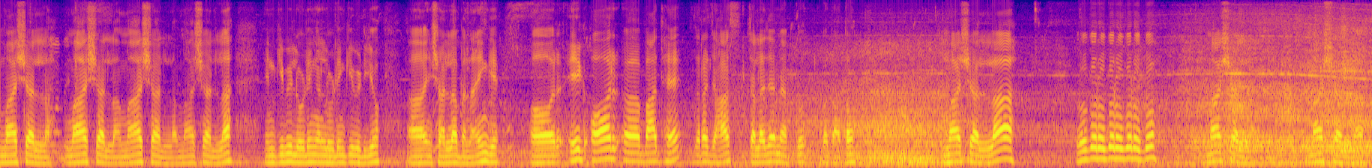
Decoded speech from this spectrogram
माशाल्लाह माशाल्लाह माशाल्लाह माशाल्लाह। इनकी भी लोडिंग अनलोडिंग की वीडियो इंशाल्लाह बनाएँगे। और एक और बात है, ज़रा जहाज़ चला जाए, मैं आपको बताता हूँ। माशाल्लाह। रोको रोको रोको रोको। माशाल्लाह माशाल्लाह।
